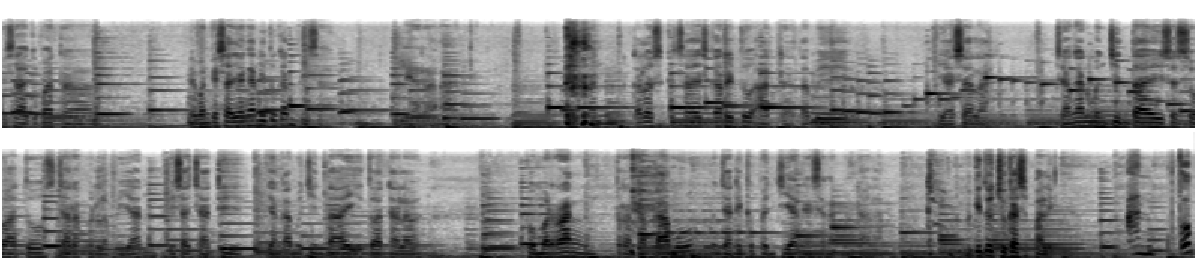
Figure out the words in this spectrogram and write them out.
Bisa kepada hewan kesayangan itu kan bisa. Peliharaan Dan kalau saya sekarang itu ada tapi biasalah jangan mencintai sesuatu secara berlebihan bisa jadi yang kamu cintai itu adalah bumerang terhadap kamu menjadi kebencian yang sangat mendalam begitu juga sebaliknya Antep.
